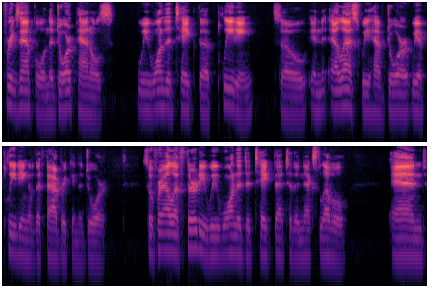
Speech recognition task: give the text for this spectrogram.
for example, in the door panels, we wanted to take the pleating. So in LS, we have door, we have pleating of the fabric in the door. So for LF30, we wanted to take that to the next level, and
